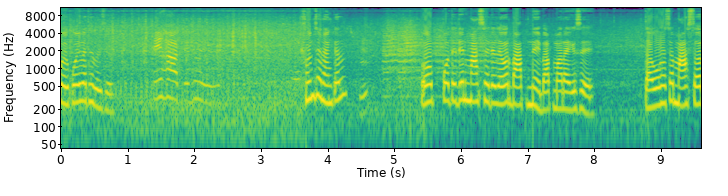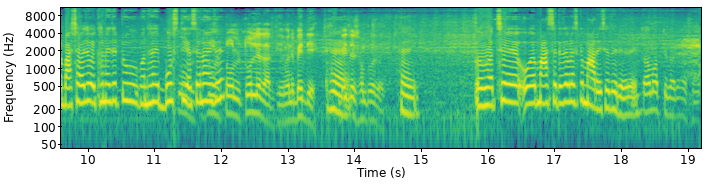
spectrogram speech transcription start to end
কই কই ব্যথা কইছে এই হাতে ধরে। শুনছেন আঙ্কেল ও প্রতিদিন মাছ চাইতে যায় ওর বাপ নেই বাপ মারা গেছে। তা ও হচ্ছে মাছ চাওয়ার বাসা হয়েছে ওইখানে যে একটু মানে বস্তি আছে না ওই যে? টোলের আর কি মানে বেদে হ্যাঁ। বেদে সম্প্রদায়। হ্যাঁ। তো হচ্ছে ও মাছ চাইতে যাবে আজকে মারিছে ধরে ধরে। তা মারতে পারে আসলে।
